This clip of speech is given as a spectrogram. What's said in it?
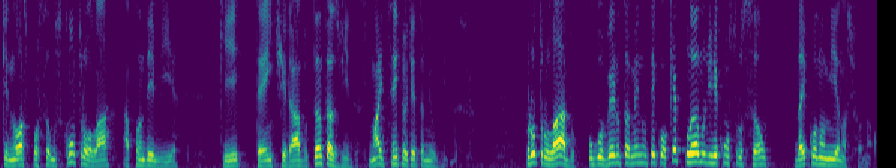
que nós possamos controlar a pandemia que tem tirado tantas vidas, mais de 180 mil vidas. Por outro lado, o governo também não tem qualquer plano de reconstrução da economia nacional.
